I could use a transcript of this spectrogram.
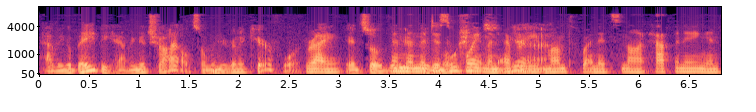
having a baby, having a child, someone you're going to care for. right. And so the, and then the, emotions- disappointment every yeah. month when it's not happening and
